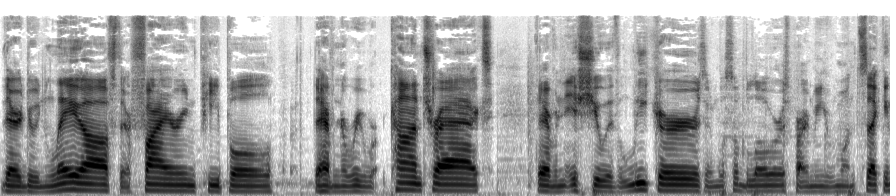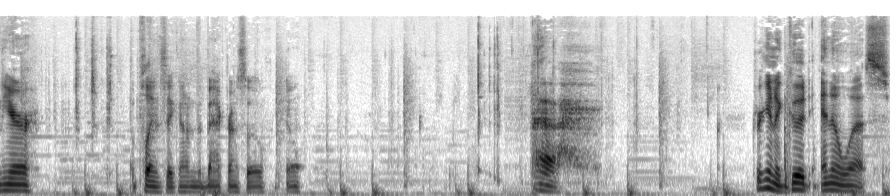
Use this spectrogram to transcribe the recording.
they're doing layoffs, they're firing people, they're having to rework contracts, they're having an issue with leakers and whistleblowers. Pardon me one second here. A plane's taking on in the background, so, you know. Ah. Drinking a good NOS.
